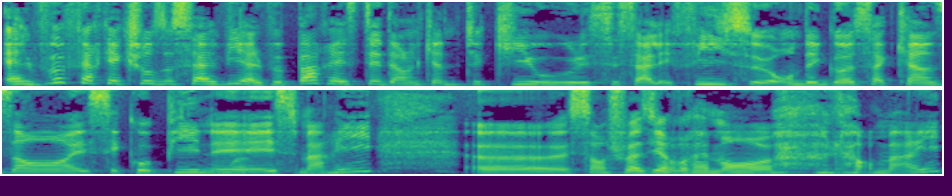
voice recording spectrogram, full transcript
elle, veut faire quelque chose de sa vie, elle veut pas rester dans le Kentucky où c'est ça, les filles ont des gosses à 15 ans et ses copines et, se marient mhm. Euh, sans choisir vraiment euh, leur mari,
